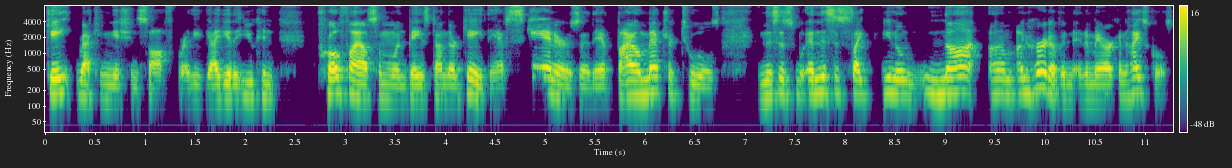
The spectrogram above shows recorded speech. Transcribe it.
gait recognition software the idea that you can profile someone based on their gait they have scanners they have biometric tools. And this is and this is like you know not um, unheard of in, in american high schools.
